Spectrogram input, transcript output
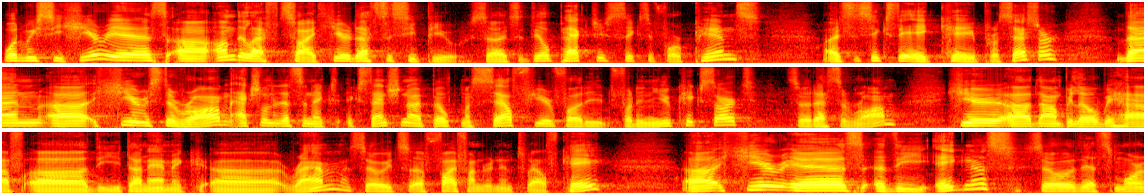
What we see here is uh, on the left side here, that's the CPU. So it's a DIL package, 64 pins. Uh, it's a 68K processor. Then uh, here is the ROM. Actually, that's an ex extension I built myself here for the, for the new Kickstart. So that's the ROM. Here uh, down below we have uh, the dynamic uh, RAM. So it's 512K. Uh, here is uh, the Agnus, so that's more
